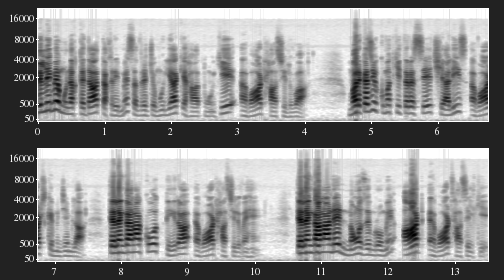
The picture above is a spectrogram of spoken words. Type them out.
दिल्ली में मुनदा तकरीब में सदर जमहूरिया के हाथों ये अवार्ड हासिल हुआ। मरकजी हुकूमत की तरफ़ से छियालीस अवार्ड के मिला। तेलंगाना को तेरह अवार्ड हासिल हुए हैं। तेलंगाना ने नौ जिमरों में आठ अवार्ड हासिल किए।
